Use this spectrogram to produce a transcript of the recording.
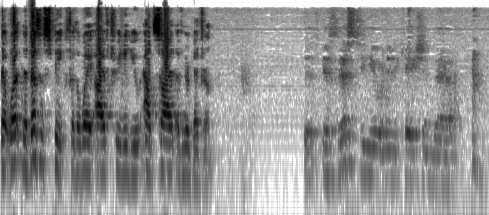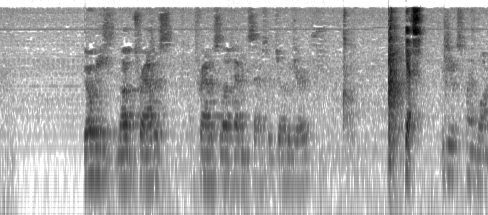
that what, that doesn't speak for the way I've treated you outside of your bedroom. Is is this to you an indication that Jodi loved Travis, and Travis loved having sex with Jodi Arias? Yes. Could you explain why?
